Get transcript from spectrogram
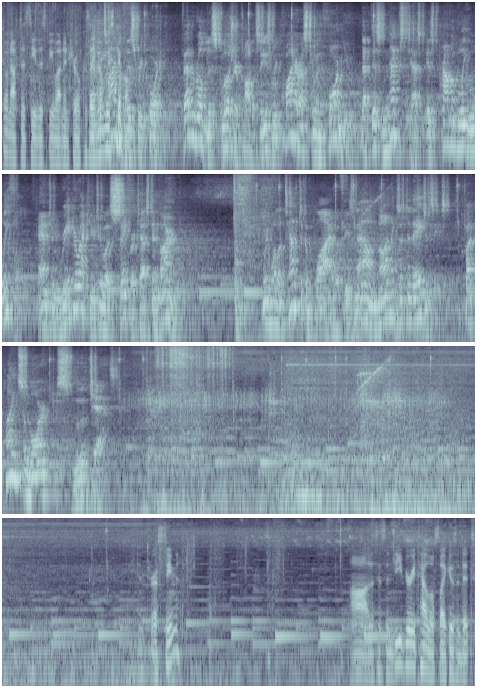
Don't have to see this BEEmod intro, because I normally skip them. this recording, federal disclosure policies require us to inform you that this next test is probably lethal, and to redirect you to a safer test environment. We will attempt to comply with these now non-existent agencies by playing some more smooth jazz. Interesting. Ah, this is indeed very Talos-like, isn't it?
